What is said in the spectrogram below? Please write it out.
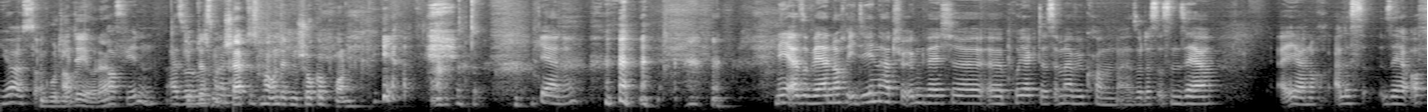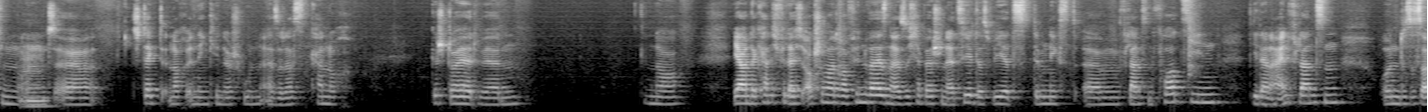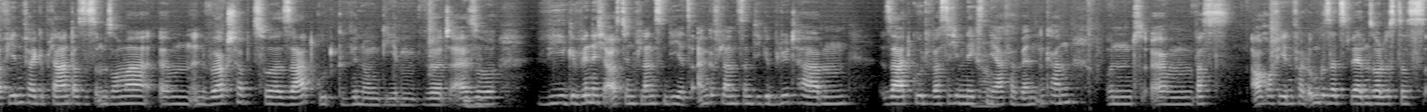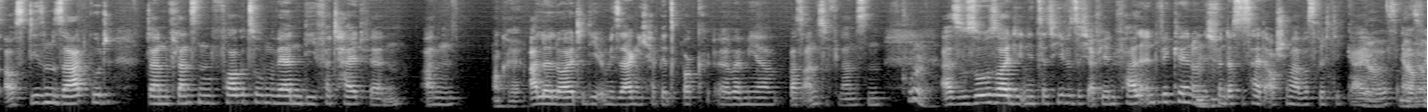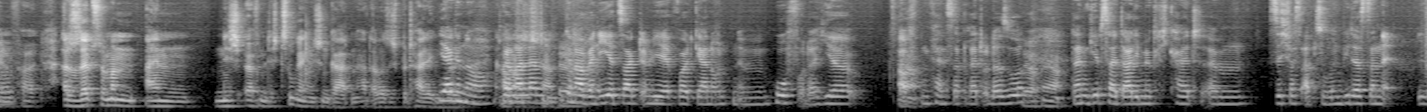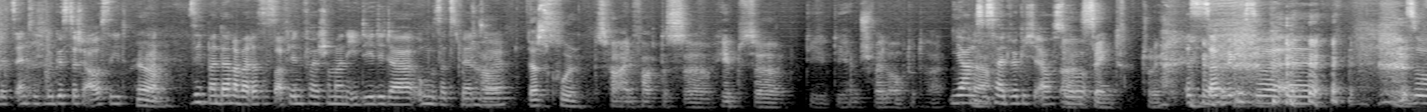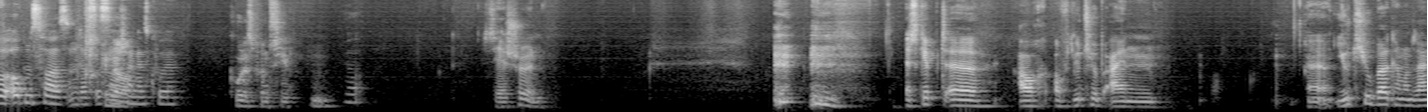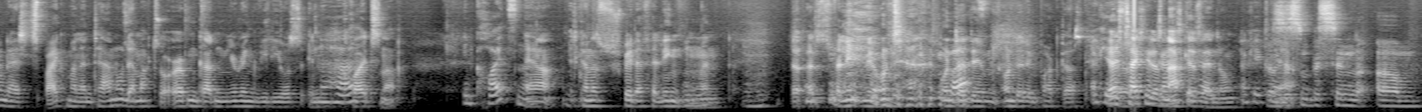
Ja, ist Eine gute auch, Idee, oder? Auf jeden. Also das mal, schreibt das mal unter den Schokobrunnen. Gerne. nee, also wer noch Ideen hat für irgendwelche äh, Projekte, ist immer willkommen. Also das ist ein sehr, äh, ja, noch alles sehr offen und äh, steckt noch in den Kinderschuhen. Also das kann noch gesteuert werden. Genau. Ja, und da kann ich vielleicht auch schon mal darauf hinweisen, also ich habe ja schon erzählt, dass wir jetzt demnächst ähm, Pflanzen vorziehen, die dann einpflanzen. Und es ist auf jeden Fall geplant, dass es im Sommer ähm, einen Workshop zur Saatgutgewinnung geben wird. Also wie gewinne ich aus den Pflanzen, die jetzt angepflanzt sind, die geblüht haben, Saatgut, was ich im nächsten Ja. Jahr verwenden kann. Und ähm, was auch auf jeden Fall umgesetzt werden soll, ist, dass aus diesem Saatgut dann Pflanzen vorgezogen werden, die verteilt werden an Okay. alle Leute, die irgendwie sagen, ich habe jetzt Bock, äh, bei mir was anzupflanzen. Cool. Also so soll die Initiative sich auf jeden Fall entwickeln und ich finde, das ist halt auch schon mal was richtig Geiles. Ja, also, auf jeden Fall. Also selbst wenn man einen nicht öffentlich zugänglichen Garten hat, aber sich beteiligen Ja, will, genau. Wenn man sich dann, Ja. genau, wenn ihr jetzt sagt, irgendwie, ihr wollt gerne unten im Hof oder hier auf Ja. dem Fensterbrett oder so, Ja. Ja. dann gibt es halt da die Möglichkeit, ähm, sich was abzuholen. Wie das dann letztendlich logistisch aussieht, Ja, sieht man dann, aber das ist auf jeden Fall schon mal eine Idee, die da umgesetzt werden Total. soll. das ist cool. Das vereinfacht, das äh, hebt äh, die, die Hemmschwelle auch total. Ja, und Ja. es ist halt wirklich auch so, Äh, senkt, Entschuldigung. es ist auch wirklich so, äh, so Open Source und das ist Genau. halt schon ganz cool. Cooles Prinzip. Sehr schön. Es gibt äh, auch auf YouTube einen äh, YouTuber, kann man sagen, der heißt Spike Malenterno, der macht so Urban Gardeneering Videos in Aha. Kreuznach. In Kreuznach? Ja, ich kann das später verlinken. Mhm. Wenn, also das verlinken wir unter, unter, dem, unter dem Podcast. Okay, ja, ich zeige dir das nach der. Sendung. Okay, cool. Das ist ein bisschen ähm,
